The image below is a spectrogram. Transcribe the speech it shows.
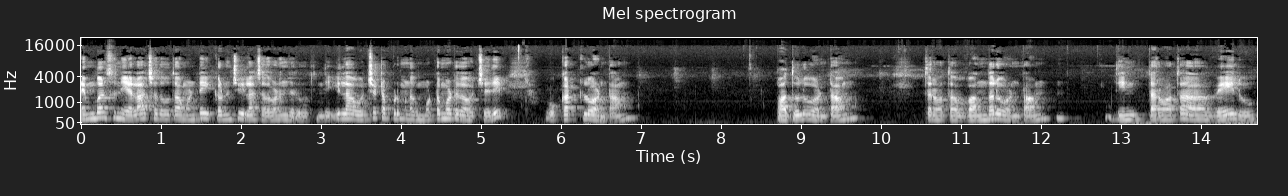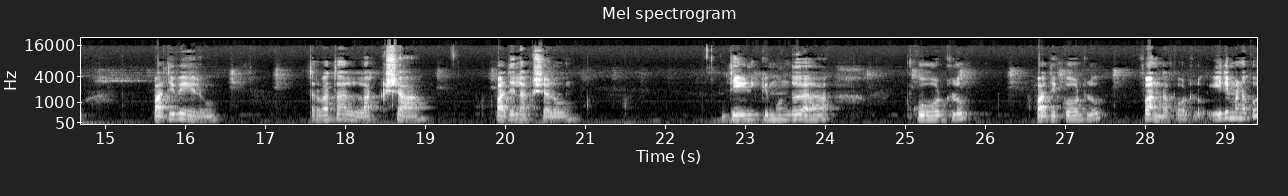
నెంబర్స్ని ఎలా చదువుతామంటే ఇక్కడ నుంచి ఇలా చదవడం జరుగుతుంది. ఇలా వచ్చేటప్పుడు మనకు మొట్టమొదటిగా వచ్చేది ఒకట్లు అంటాం పదులు అంటాం తర్వాత వందలు అంటాం దీని తర్వాత వేలు పదివేలు తర్వాత లక్ష పది లక్షలు. దీనికి ముందుగా కోట్లు పది కోట్లు వంద కోట్లు. ఇది మనకు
